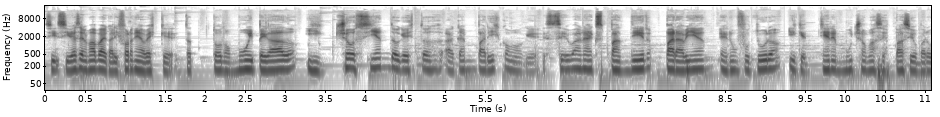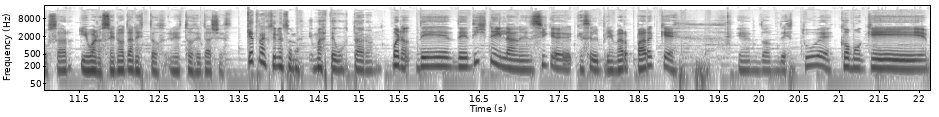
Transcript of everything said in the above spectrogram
Si, si ves el mapa de California ves que está todo muy pegado y yo siento que estos acá en París como que se van a expandir para bien en un futuro y que tienen mucho más espacio para usar y bueno, se notan estos, en estos detalles. ¿Qué atracciones son las que más te gustaron? Bueno, de, de Disneyland en sí, que, que es el primer parque, en donde estuve, como que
